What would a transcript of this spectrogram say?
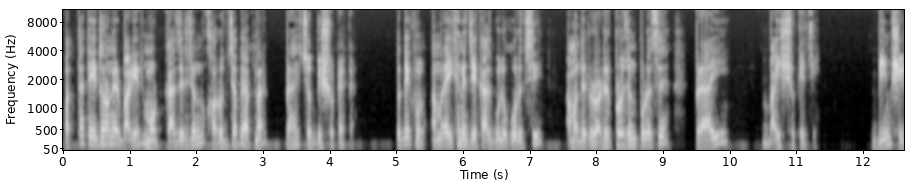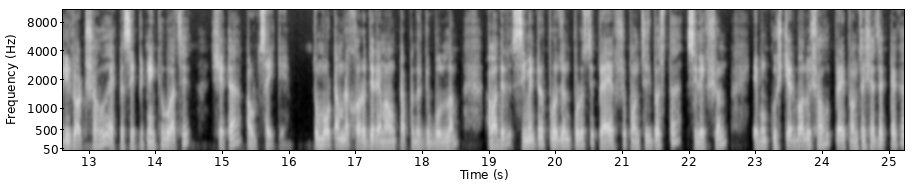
অর্থাৎ এই ধরনের বাড়ির মোট কাজের জন্য খরচ যাবে আপনার প্রায় চব্বিশশো টাকা। তো দেখুন, আমরা এখানে যে কাজগুলো করেছি, আমাদের রডের প্রয়োজন পড়েছে প্রায় বাইশশো কেজি। বিম, সিঁড়ি, রড সহ একটা সেপি ট্যাঙ্কিও আছে। সেটা আউটসাইডে তো মোট আমরা খরচের অ্যামাউন্ট আপনাদেরকে বললাম। আমাদের সিমেন্টের প্রয়োজন পড়েছে প্রায় একশো পঞ্চাশ বস্তা সিলেকশন এবং কুষ্টিয়ার বালু সহ প্রায় পঞ্চাশ হাজার টাকা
